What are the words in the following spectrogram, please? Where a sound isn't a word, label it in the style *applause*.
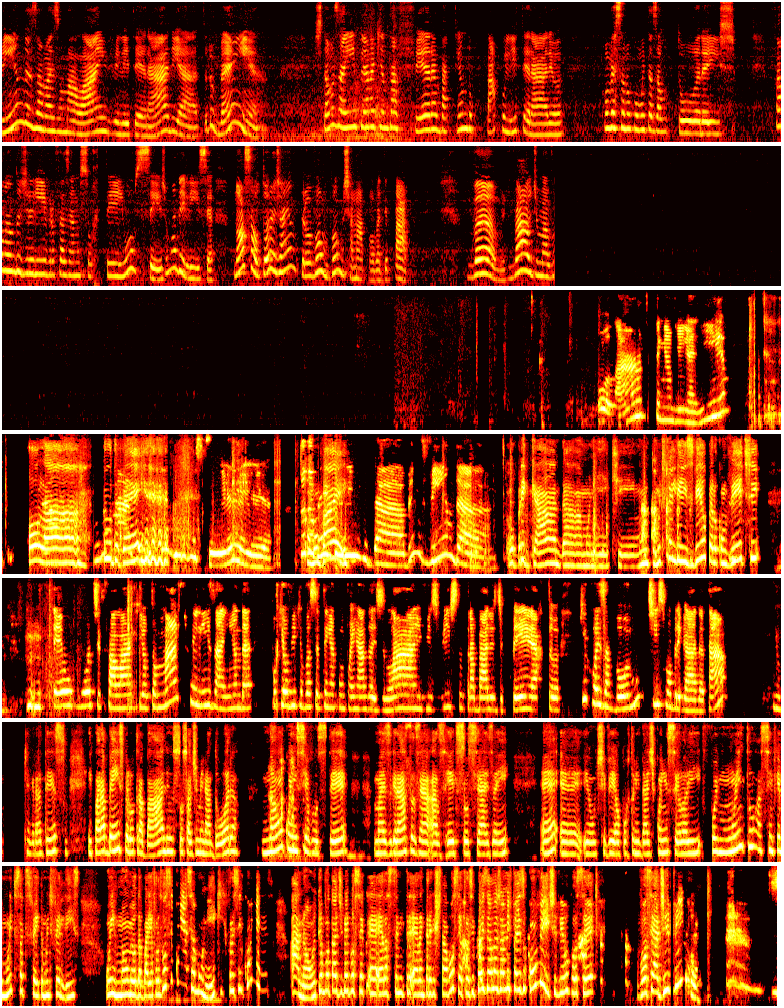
Bem-vindas a mais uma live literária. Tudo bem? Estamos aí em plena quinta-feira batendo papo literário, conversando com muitas autoras, falando de livro, fazendo sorteio, ou seja, uma delícia. Nossa autora já entrou. Vamos, vamos chamar para bater papo? Vamos, Valdemar. Olá, tem alguém aí? Olá, tudo Ai, bem? Você? Tudo Como bem, vai? querida? Bem-vinda. Obrigada, Monique. Muito, muito feliz, viu, pelo convite. Eu vou te falar que eu tô mais feliz ainda, porque eu vi que você tem acompanhado as lives, visto o trabalho de perto. Que coisa boa. Muitíssimo obrigada, tá? Que agradeço. E parabéns pelo trabalho, sou sua admiradora. Não conhecia você, mas graças às redes sociais aí, é, é, eu tive a oportunidade de conhecê-la e foi muito, assim, fiquei muito satisfeita, muito feliz. Um irmão meu da Bahia falou: Você conhece a Monique? Eu falei assim: Conheço. Ah, não, eu tenho vontade de ver você, é, ela, ela entrevistar você. Eu falei assim: Pois ela já me fez o convite, viu? Você, você adivinhou.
